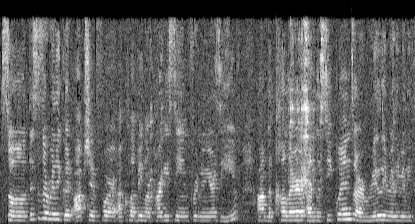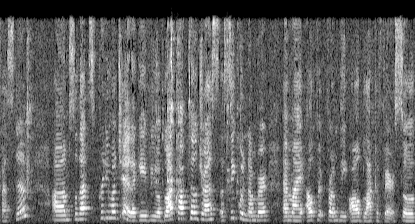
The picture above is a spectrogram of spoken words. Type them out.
So this is a really good option for a clubbing or party scene for New Year's Eve. Um, the color and the sequins are really, really, really festive. Um, so that's pretty much it. I gave you a black cocktail dress, a sequin number, and my outfit from the All Black Affair. So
